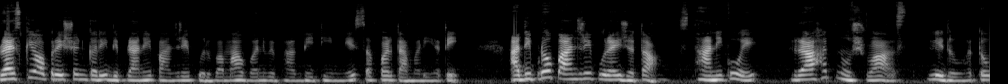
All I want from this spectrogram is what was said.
રેસ્ક્યુ ઓપરેશન કરી દીપડાને પાંજરે પૂરવામાં વન વિભાગની ટીમને સફળતા મળી હતી. આ દીપડો પાંજરે પુરાઈ જતા સ્થાનિકોએ રાહતનો શ્વાસ લીધો હતો.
